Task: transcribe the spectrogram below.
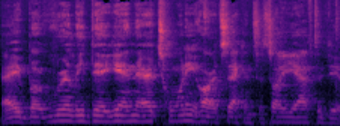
Hey, but really dig in there. 20 hard seconds. That's all you have to do.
